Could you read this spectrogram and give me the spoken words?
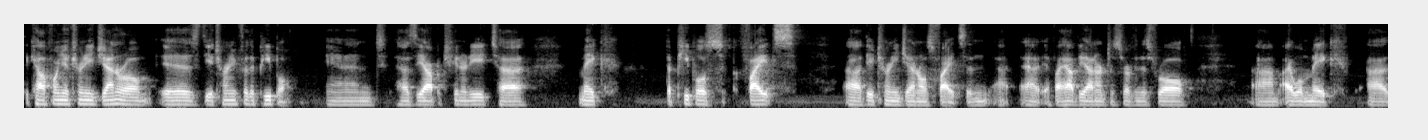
The California Attorney General is the attorney for the people and has the opportunity to make the people's fights uh, the attorney general's fights. And uh, uh, if I have the honor to serve in this role, um, I will make uh,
